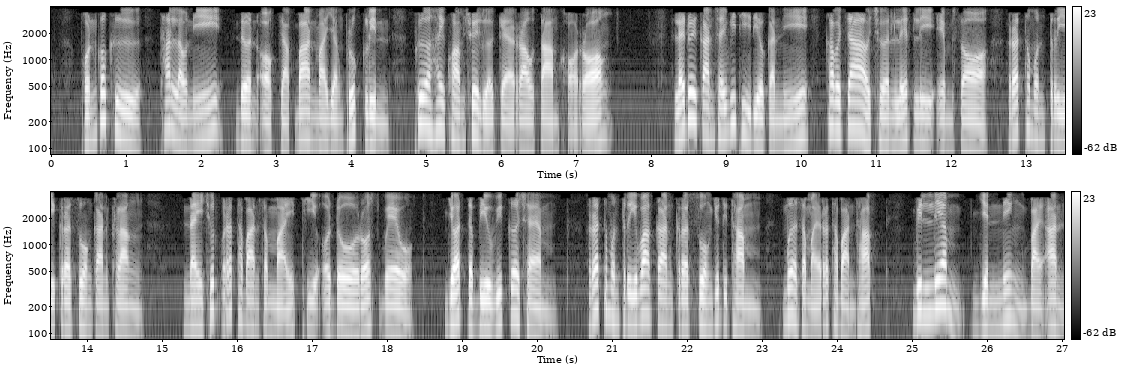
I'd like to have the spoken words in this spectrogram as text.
ผลก็คือท่านเหล่านี้เดินออกจากบ้านมายังบรุกลิน เพื่อให้ความช่วยเหลือแก่เราตามขอร้อง และด้วยการใช้วิธีเดียวกันนี้ ข้าพเจ้าเชิญเลสลีเอ็ม ชอว์รัฐมนตรีกระทรวงการคลัง ในชุดรัฐบาลสมัยทีโอโดโรสเวลยอร์ช ดับบลิว วิกเกอร์แชม รัฐมนตรีว่าการกระทรวงยุติธรรม เมื่อสมัยรัฐบาลทัฟต์ วิลเลียม เยนนิงส์ ไบรอัน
